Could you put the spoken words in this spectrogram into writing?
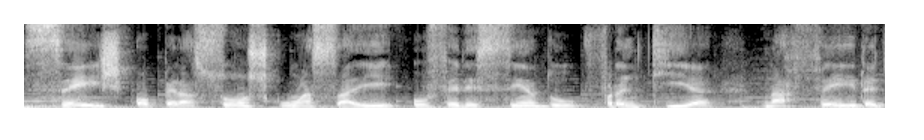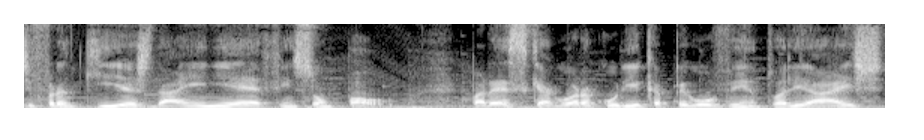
Seis operações com açaí oferecendo franquia na Feira de Franquias da ANF em São Paulo. Parece que agora a Curica pegou vento. Aliás,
